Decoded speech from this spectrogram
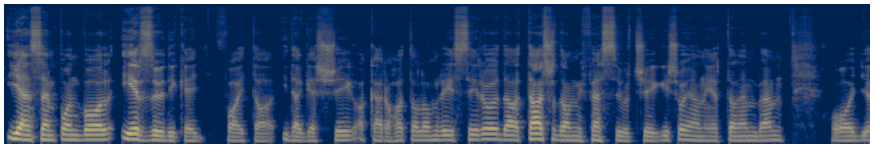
ilyen szempontból érződik egy fajta idegesség, akár a hatalom részéről, de a társadalmi feszültség is olyan értelemben, hogy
